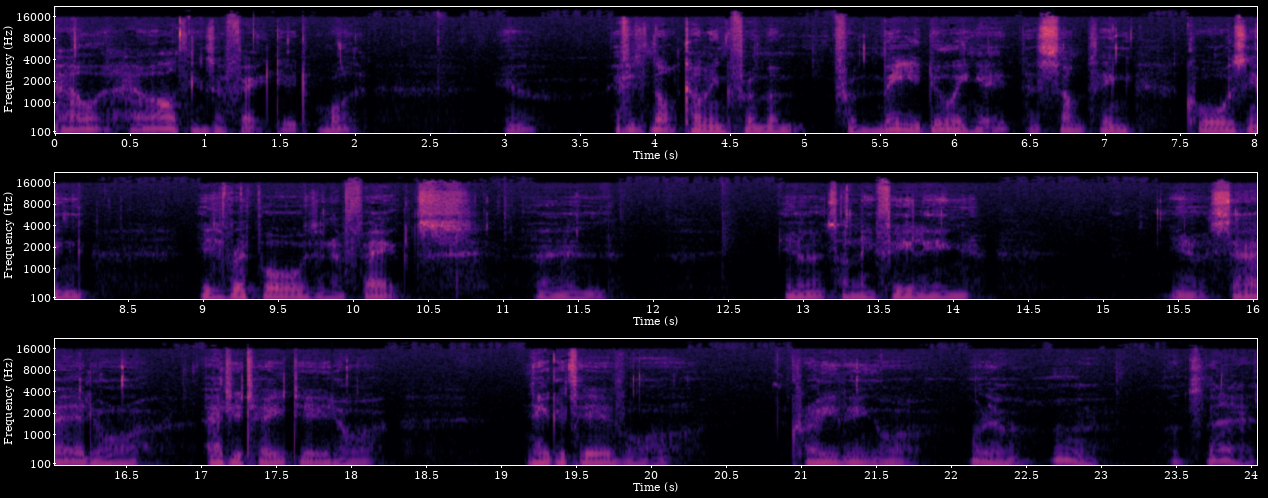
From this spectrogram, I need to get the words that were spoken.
how, how are things affected? What, you know, if it's not coming from um, from me doing it, there's something causing these ripples and effects, and you know, suddenly feeling, you know, sad or agitated or negative or craving or whatever. Oh, what's that?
